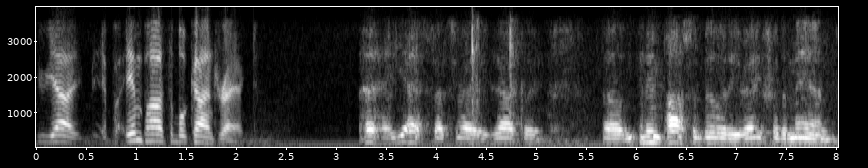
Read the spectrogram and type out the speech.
yeah. Impossible contract. yes, that's right, exactly. Um, an impossibility, right, for the man.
